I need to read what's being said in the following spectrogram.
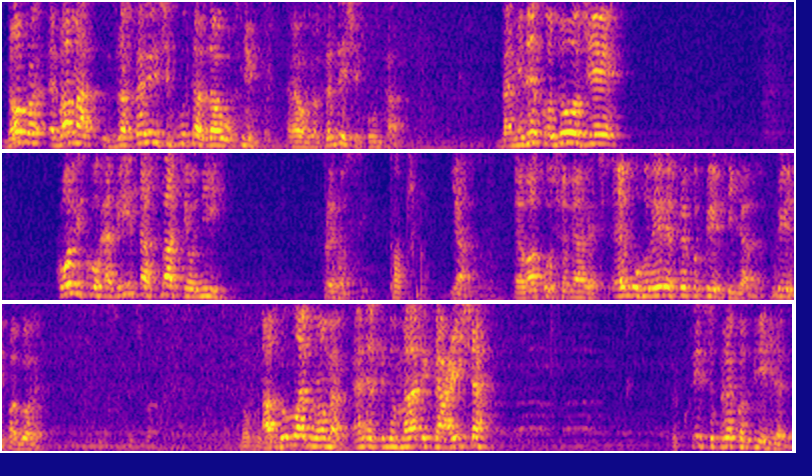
Dobro, e, vama za sljedeći puta za ovu knjigu, evo, za sljedeći puta, da mi neko dođe koliko haditha svaki od njih prenosi. Tačno. Ja. Evo ovako ću vam ja reći. Ebu Hurere preko 5000, 5 pa gore. Dobro. Abdullah ibn Umar, Enes ibn Malika, Aisha, svi su preko 2000.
